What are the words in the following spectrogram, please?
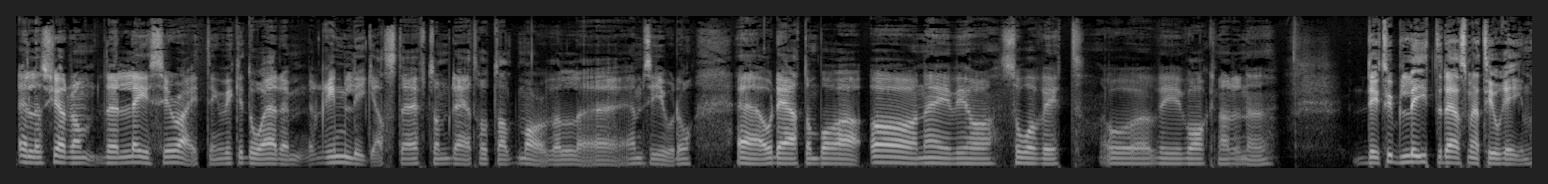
Eller så kör de the lazy writing, vilket då är det rimligaste eftersom det är trots allt Marvel eh, MCU då. Eh, och det är att de bara, åh nej, vi har sovit och vi vaknade nu. Det är typ lite det som är teorin.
